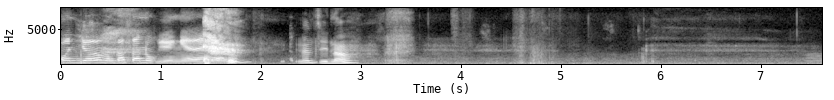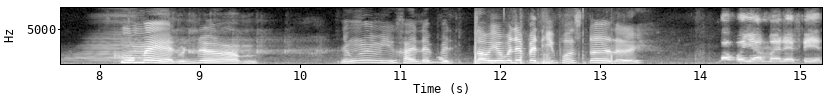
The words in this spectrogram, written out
คนเยอะมันก็สนุกอย่างเงี้ยแหละนั่นสิเนาะครูเมดเหมือนเดิม ยังไม่มีใครได้เป็น เรายังไม่ได้เป็นอีโพสเตอร์เลย เราก็ยังไม่ได้เป็น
